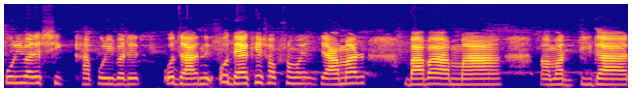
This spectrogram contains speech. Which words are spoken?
পরিবারের শিক্ষা, পরিবারের, ও জানে, ও দেখে সব সময় যে আমার বাবা, মা, আমার দিদা,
